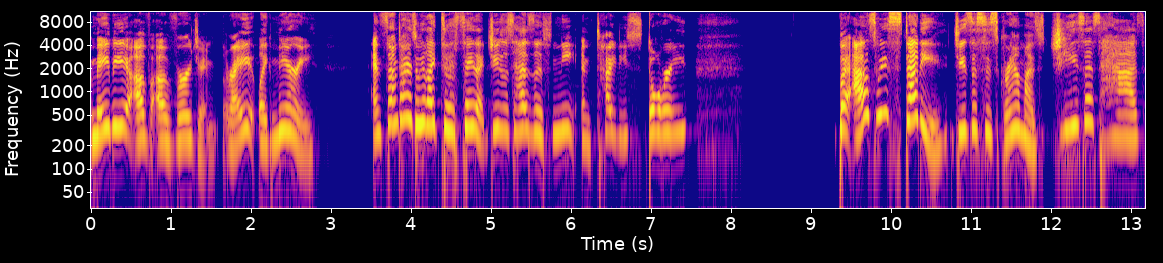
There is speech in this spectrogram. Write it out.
maybe of a virgin, right? Like Mary. And sometimes we like to say that Jesus has this neat and tidy story. But as we study Jesus' grandmas, Jesus has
